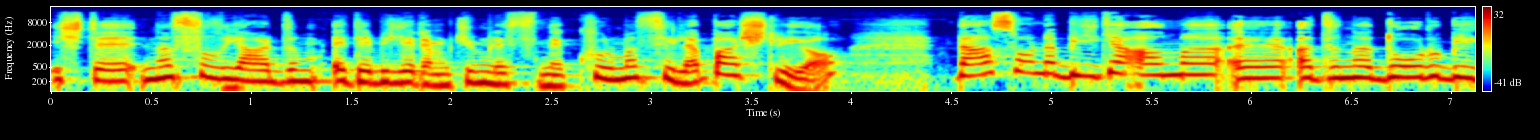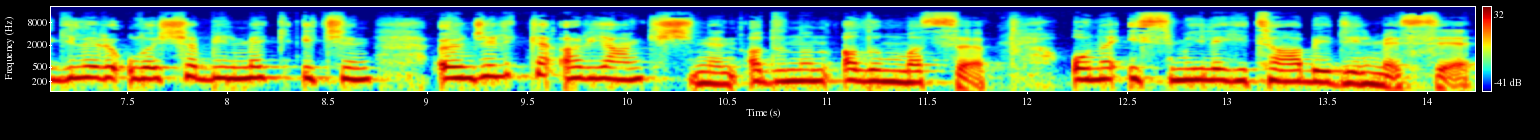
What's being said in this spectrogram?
işte nasıl yardım edebilirim cümlesini kurmasıyla başlıyor. Daha sonra bilgi alma e, adına doğru bilgilere ulaşabilmek için öncelikle arayan kişinin adının alınması, ona ismiyle hitap edilmesi,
